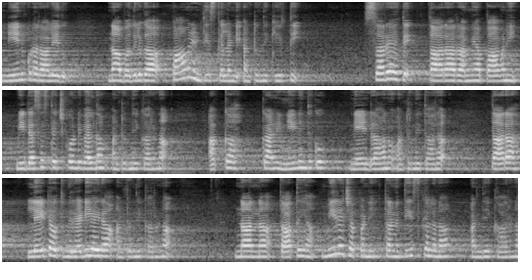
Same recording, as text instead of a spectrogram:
నేను కూడా రాలేదు. నా బదులుగా పావనిని తీసుకెళ్ళండి అంటుంది కీర్తి. సరే అయితే తారా రమ్య పావని మీ డ్రెస్సెస్ తెచ్చుకోండి వెళ్దాం అంటుంది కరుణ. అక్క కానీ నేనెందుకు? నేను రాను అంటుంది తార. తారా లేట్ అవుతుంది రెడీ అయిరా అంటుంది కరుణ. నాన్న తాతయ్య మీరే చెప్పండి తనని తీసుకెళ్ళనా? అంది కరుణ.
